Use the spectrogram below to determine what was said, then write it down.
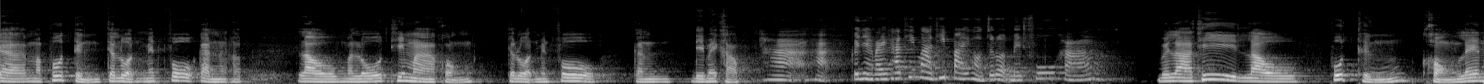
จะมาพูดถึงจรวดเม็ดโฟกันนะครับ เรามารู้ที่มาของจรวดเม็ดโฟกันดีไหมครับ ค่ะค่ะเป็นอย่างไรคะที่มาที่ไปของจรวดเม็ดฟูคะเวลาที่เราพูดถึงของเล่น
